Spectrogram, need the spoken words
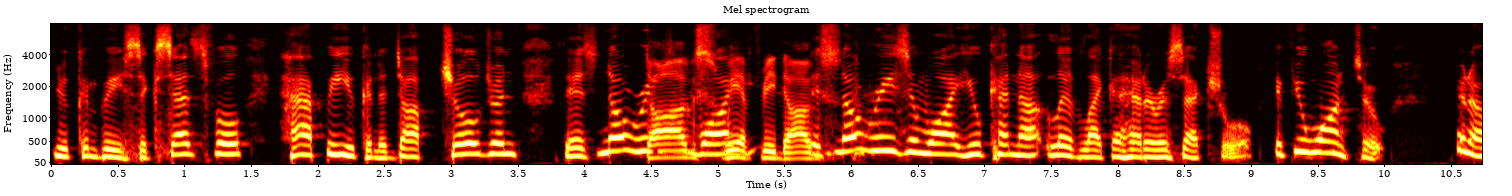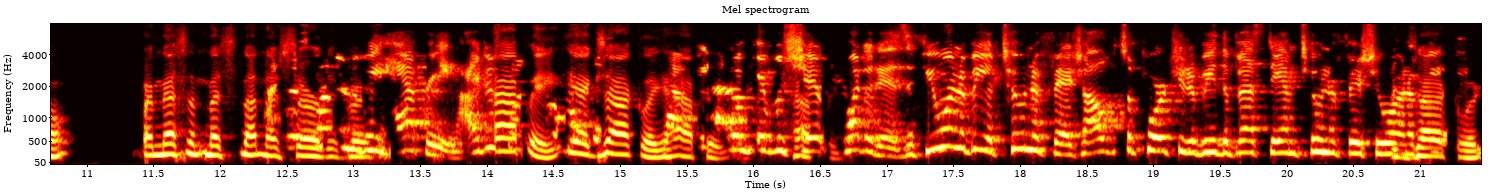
you can be successful, happy. You can adopt children. There's no reason Dogs. why We have three dogs. There's no reason why you cannot live like a heterosexual if you want to. You know, I mean, that's, not- that's not I just necessarily want to be happy. I just want happy. him to Yeah, exactly. be Happy. I don't give a shit what it is. If you want to be a tuna fish, I'll support you to be the best damn tuna fish you want Exactly. to be.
